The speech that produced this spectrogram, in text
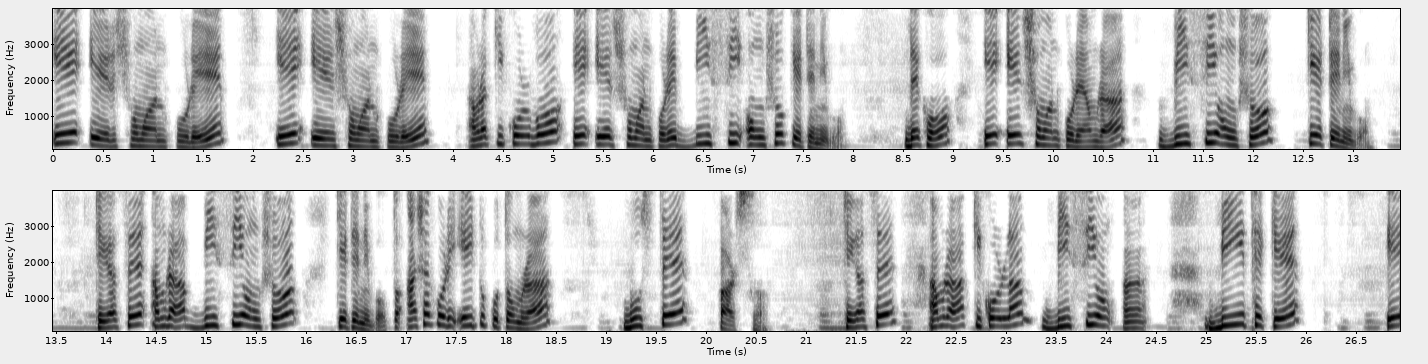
এ এর সমান করে এ এর সমান করে আমরা কি করব? এ এর সমান করে বিসি অংশ কেটে নিব। দেখো, এ এর সমান করে আমরা বিসি অংশ কেটে নিব। ঠিক আছে? আমরা বিসি অংশ কেটে নিব। তো আশা করি এইটুকু তোমরা বুঝতে পারছ। ঠিক আছে? আমরা কি করলাম? বিসি বি থেকে এ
